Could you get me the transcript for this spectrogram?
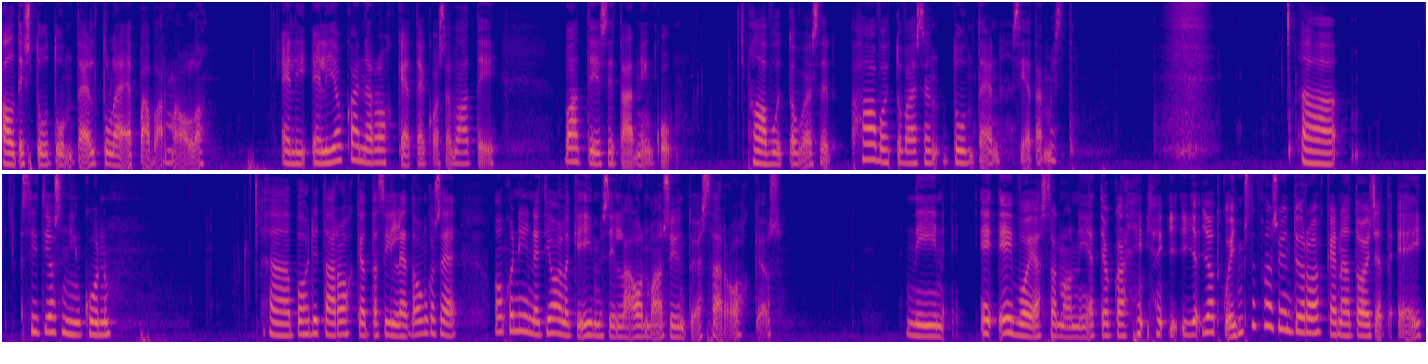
altistuu tunteelle, tulee epävarma olo. Eli, eli jokainen rohkea teko, se vaatii, vaatii sitä niin kuin haavoittuvaisen, haavoittuvaisen tunteen sietämistä. Sitten jos niin kuin, pohditaan rohkeutta sille, että onko, se, onko niin, että joillakin ihmisillä on vain syntyessään rohkeus. Niin ei, ei voida sanoa niin, että joka, jotkut ihmiset vaan syntyy rohkeina ja toiset ei.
